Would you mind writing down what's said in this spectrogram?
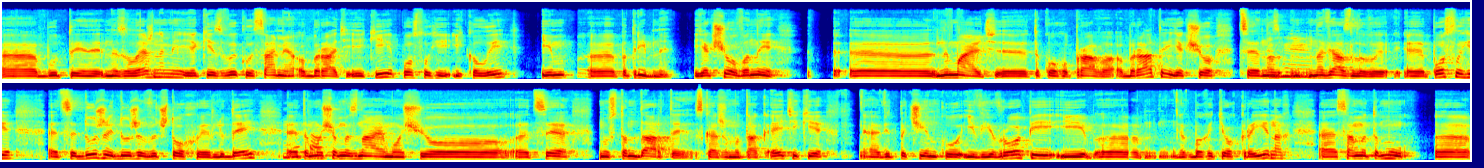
е, бути незалежними, які звикли самі обирати, які послуги і коли їм е, потрібні. Якщо вони не мають е, такого права обирати, якщо це нав'язливі е, послуги, е, це дуже і дуже відштовхує людей, е, Ну, тому так. що ми знаємо, що е, це ну, стандарти, скажімо так, етики е, відпочинку і в Європі, і е, в багатьох країнах. Е, Саме тому. е,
